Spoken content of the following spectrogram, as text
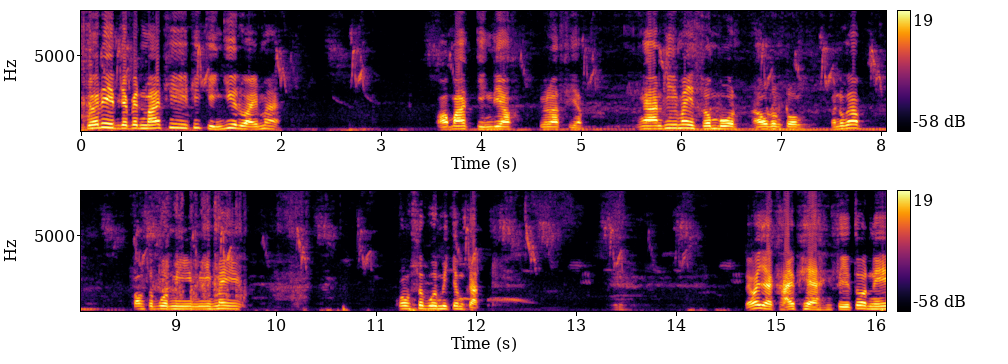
เฟอร์รี่จะเป็นไม้ที่ที่กิ่งยืดไวมาก ออกมากิ่งเดียว เวลาเสียบ งานที่ไม่สมบูรณ์เอาตรงๆมันก็ความสมบูรณ์มีมีไม่ความสมบูรณ์มีจำกัด แต่ว่าอย่าขายแพงสีต้นนี้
